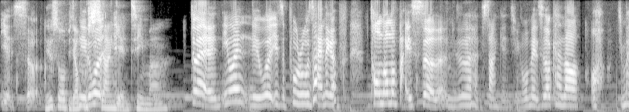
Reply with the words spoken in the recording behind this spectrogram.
颜色了。你是说比较不伤眼睛吗？对，因为你如果一直暴露在那个 通通都白色的，你真的很伤眼睛。我每次都看到哦，就把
